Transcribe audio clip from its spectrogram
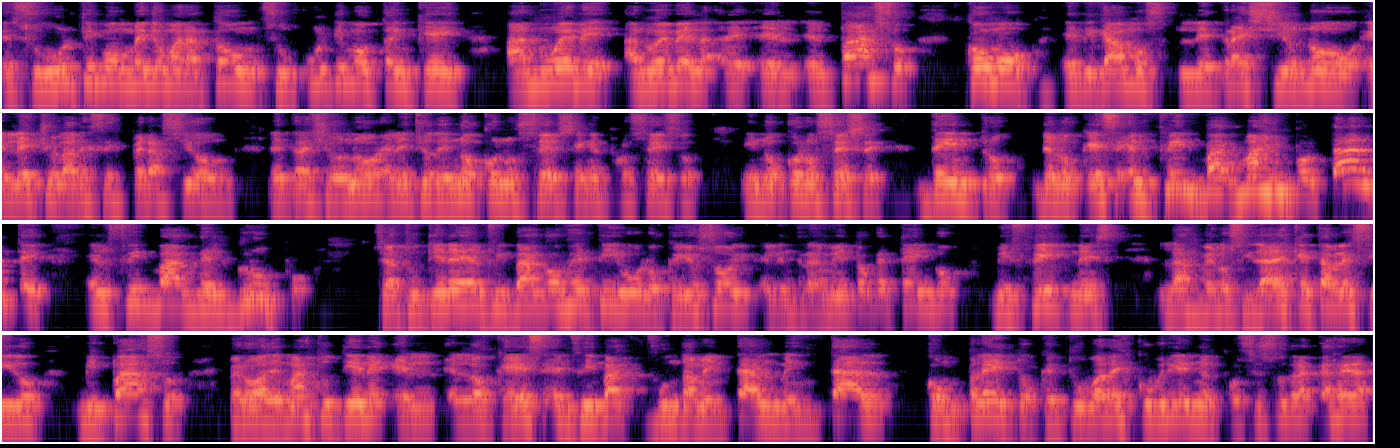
de su último medio maratón, su último 10K a nueve, a nueve el, paso, como, eh, digamos, le traicionó el hecho de la desesperación, le traicionó el hecho de no conocerse en el proceso y no conocerse dentro de lo que es el feedback más importante, el feedback del grupo. O sea, tú tienes el feedback objetivo, lo que yo soy, el entrenamiento que tengo, mi fitness, las velocidades que he establecido, mi paso, pero además tú tienes lo que es el feedback fundamental, mental, completo, que tú vas a descubrir en el proceso de la carrera,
